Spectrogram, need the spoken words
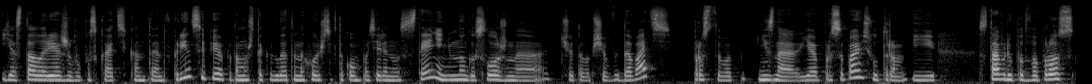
я стала реже выпускать контент в принципе, потому что когда ты находишься в таком потерянном состоянии, немного сложно что-то вообще выдавать. Просто вот, не знаю, я просыпаюсь утром и ставлю под вопрос,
